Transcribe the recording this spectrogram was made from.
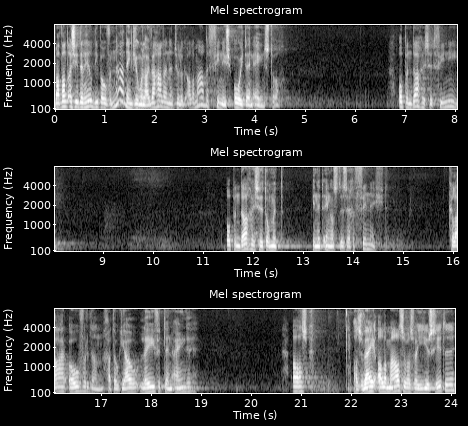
Maar, want als je er heel diep over nadenkt, jongelui, we halen natuurlijk allemaal de finish ooit en eens, toch? Op een dag is het fini. Op een dag is het, om het in het Engels te zeggen, finished. Klaar over, dan gaat ook jouw leven ten einde. Als, als wij allemaal, zoals wij hier zitten,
